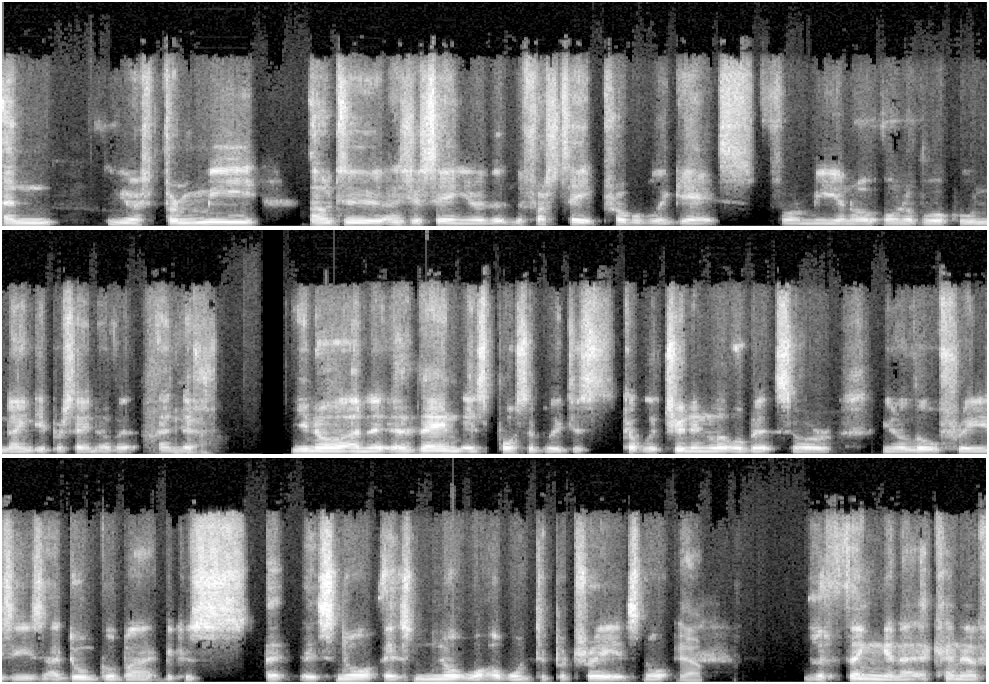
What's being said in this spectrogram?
and you know, for me, I'll do as you're saying. You know, the, the first tape probably gets for me on a, on a vocal ninety percent of it, and Yeah. if you know, and uh, then it's possibly just a couple of tuning little bits or you know little phrases. I don't go back because it, it's not it's not what I want to portray. It's not Yeah. the thing, and I kind of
